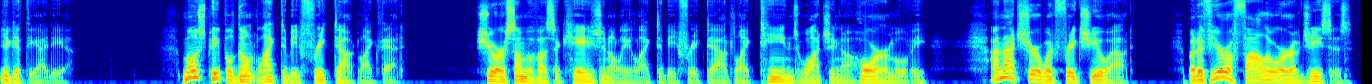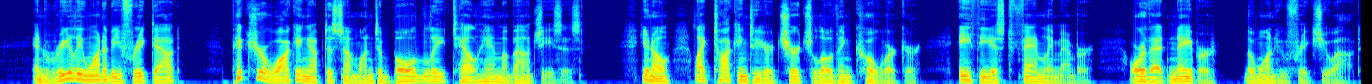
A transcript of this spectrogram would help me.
You get the idea. Most people don't like to be freaked out like that. Sure, some of us occasionally like to be freaked out, like teens watching a horror movie. I'm not sure what freaks you out, but if you're a follower of Jesus and really want to be freaked out, picture walking up to someone to boldly tell him about Jesus. You know, like talking to your church loathing coworker, atheist family member, or that neighbor, the one who freaks you out.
